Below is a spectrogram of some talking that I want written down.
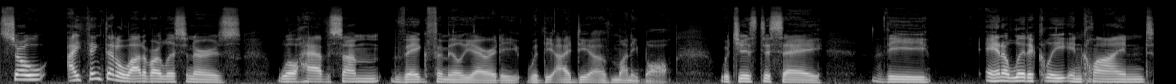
So, I think that a lot of our listeners will have some vague familiarity with the idea of Moneyball, which is to say, the analytically inclined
